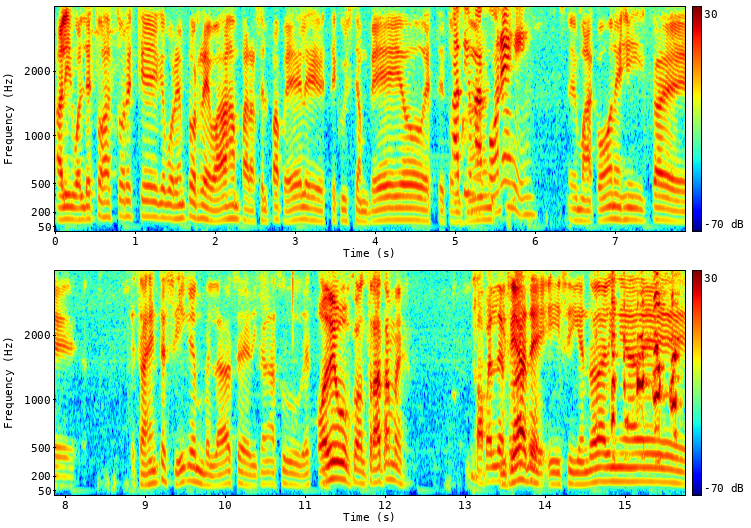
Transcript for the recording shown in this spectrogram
al igual de estos actores que, que, por ejemplo, rebajan para hacer papeles, este Christian Bale, este Tom Matthew McConaughey. Eh, McConaughey, ¿sabes? Esa gente sigue, en verdad, se dedican a su... Hollywood, contrátame. Papel de y fíjate, y siguiendo la línea de...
